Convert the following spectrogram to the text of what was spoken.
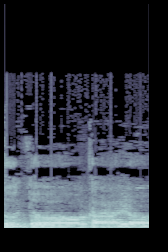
Sutokayo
